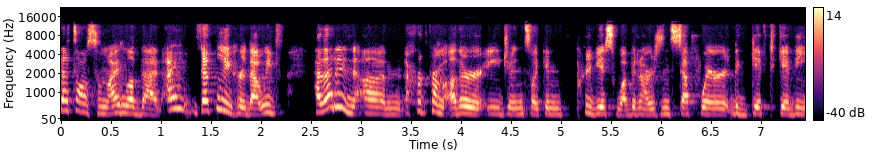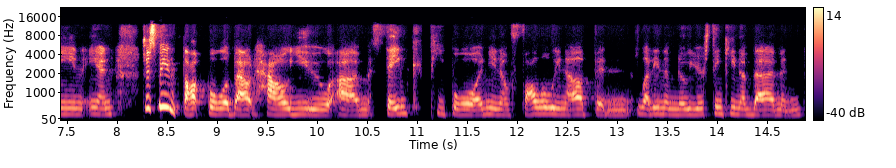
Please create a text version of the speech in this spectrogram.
that's awesome. I love that. I definitely heard that. We've had that in um, heard from other agents, like in previous webinars and stuff, where the gift giving and just being thoughtful about how you um, thank people and you know following up and letting them know you're thinking of them, and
